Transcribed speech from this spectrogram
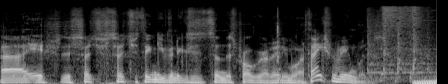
uh, if there's such such a thing even exists on this program anymore. Thanks for being with us.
